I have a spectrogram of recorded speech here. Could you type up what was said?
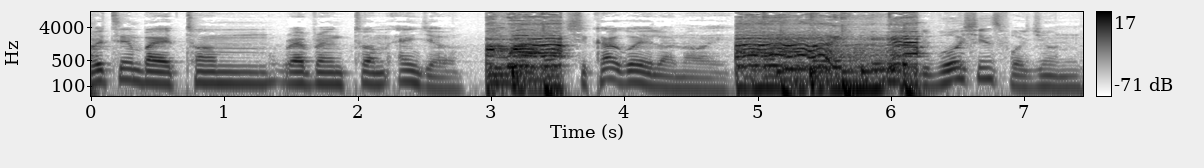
written by Tom, Reverend Tom Angel, Chicago, Illinois. Devotions for June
